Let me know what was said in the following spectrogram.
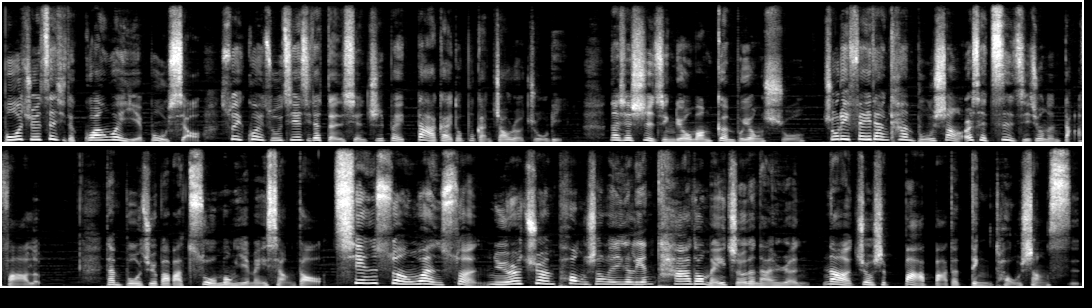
伯爵自己的官位也不小，所以贵族阶级的等闲之辈大概都不敢招惹朱莉。那些市井流氓更不用说，朱莉非但看不上，而且自己就能打发了。但伯爵爸爸做梦也没想到，千算万算，女儿居然碰上了一个连他都没辙的男人，那就是爸爸的顶头上司。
